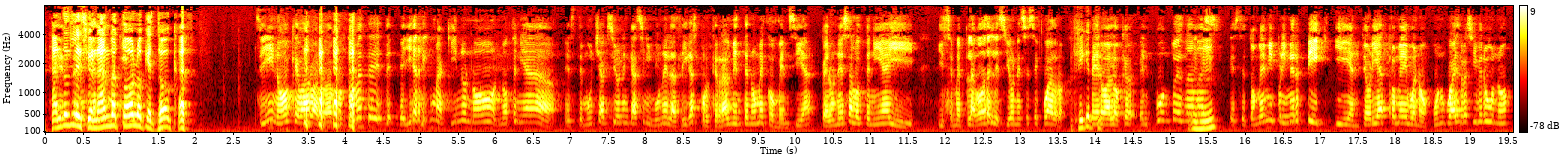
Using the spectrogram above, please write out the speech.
andas este, lesionando a todo lo que tocas. Sí, no, qué bárbaro. Afortunadamente de, de Jerry McKinnon no, no tenía este, mucha acción en casi ninguna de las ligas porque realmente no me convencía, pero en esa lo tenía y, y se me plagó de lesiones ese cuadro. Fíjate. Pero a lo que el punto es nada más, uh -huh. este, tomé mi primer pick y en teoría tomé, bueno, un wide receiver 1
